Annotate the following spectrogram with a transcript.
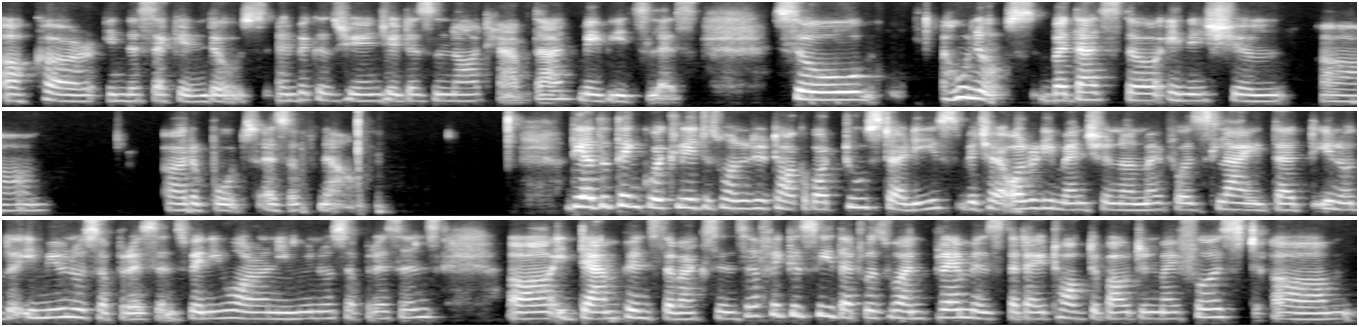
occur in the second dose. And because J&J does not have that, maybe it's less. So who knows? But that's the initial um, uh, reports as of now. The other thing quickly, I just wanted to talk about two studies, which I already mentioned on my first slide, that, you know, the immunosuppressants, when you are on immunosuppressants, uh, it dampens the vaccine's efficacy. That was one premise that I talked about in my first um,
